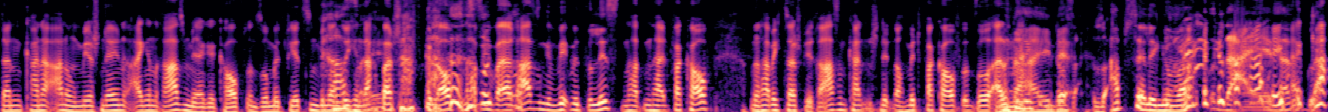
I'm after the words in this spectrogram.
dann, keine Ahnung, mir schnell einen eigenen Rasenmäher gekauft und so mit 14 bin dann Krass, durch die ey. Nachbarschaft gelaufen und habe überall Rasen gemäht mit so Listen, hatten halt verkauft. Und dann habe ich zum Beispiel Rasenkantenschnitt noch mitverkauft und so. Also, Nein, du hast so Upselling gemacht. Nein, ja, klar.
